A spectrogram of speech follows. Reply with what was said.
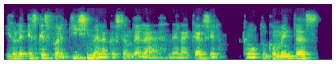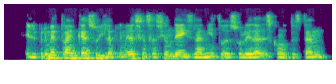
Híjole, es que es fuertísima la cuestión de la, de la cárcel. Como tú comentas, el primer trancazo y la primera sensación de aislamiento, de soledad, es cuando te están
